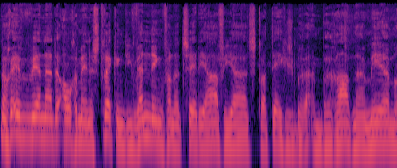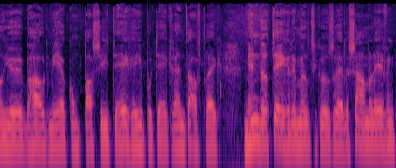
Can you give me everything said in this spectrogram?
Nog even weer naar de algemene strekking. Die wending van het CDA via het strategisch bera- beraad naar meer milieubehoud... meer compassie tegen hypotheekrenteaftrek... minder tegen de multiculturele samenleving.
